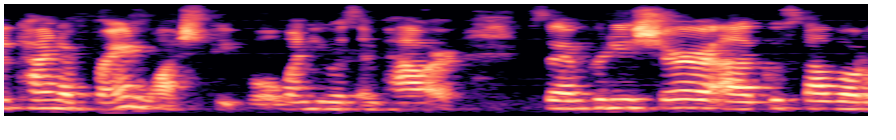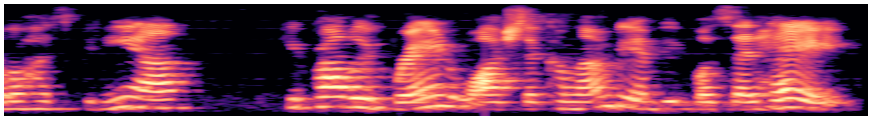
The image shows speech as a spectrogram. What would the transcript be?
he kind of brainwashed people when he was in power. So I'm pretty sure uh, Gustavo Rojas Pinilla, he probably brainwashed the Colombian people, said, hey,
